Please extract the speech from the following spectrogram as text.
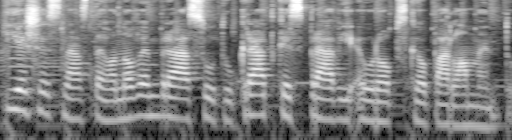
Je 16. novembra a sú tu krátke správy Európskeho parlamentu.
